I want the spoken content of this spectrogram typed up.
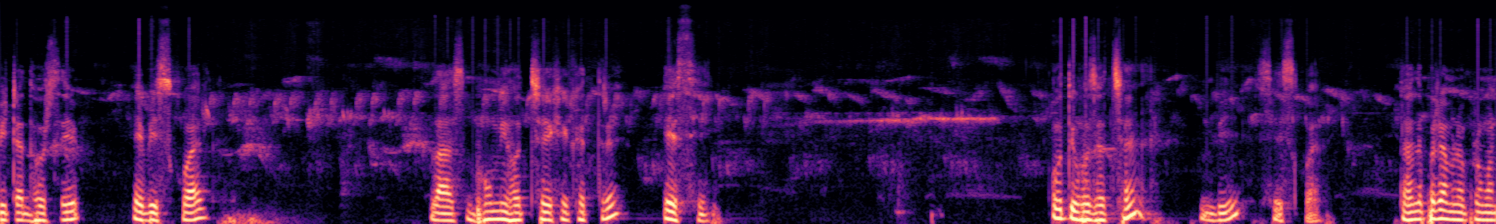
বিটা ধরছি এ বি স্কোয়ার প্লাস ভূমি হচ্ছে সেক্ষেত্রে এসি অতিভুজ হচ্ছে বি সি স্কোয়ার তাহলে পরে আমরা প্রমাণ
